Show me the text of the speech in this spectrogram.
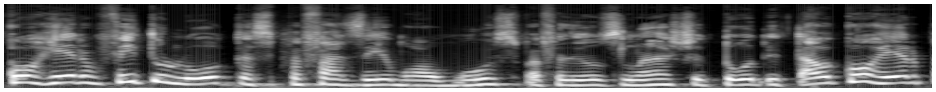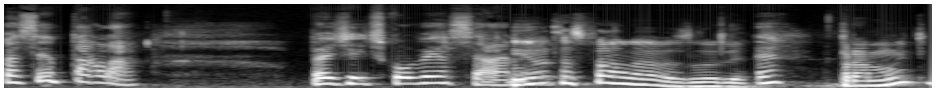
correram feito loucas para fazer o almoço, para fazer os lanches todo e tal, e correram para sentar lá para a gente conversar. Né? Em outras palavras, Lúlia, é? para muito,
